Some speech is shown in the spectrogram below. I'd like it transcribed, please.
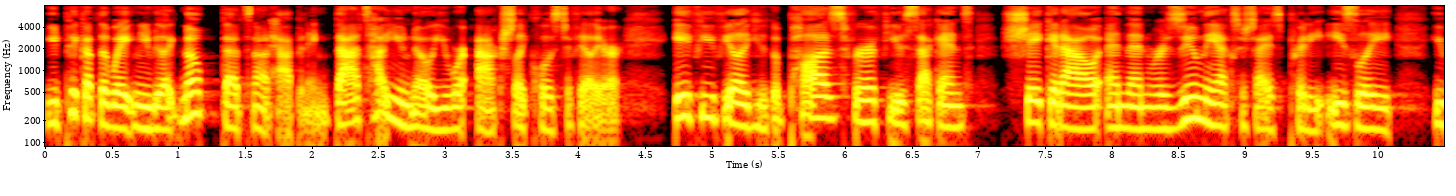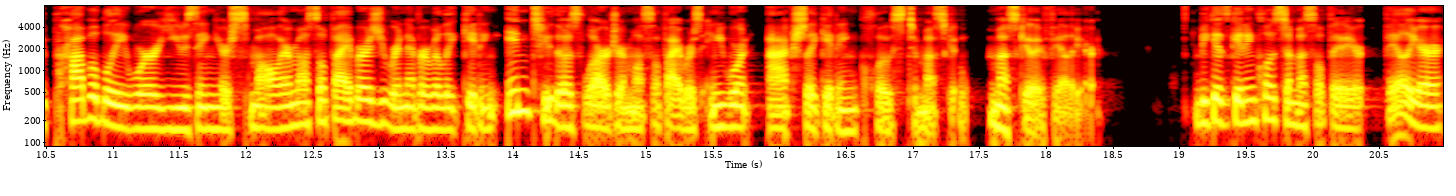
You'd pick up the weight and you'd be like, nope, that's not happening. That's how you know you were actually close to failure. If you feel like you could pause for a few seconds, shake it out, and then resume the exercise pretty easily, you probably were using your smaller muscle fibers. You were never really getting into those larger muscle fibers and you weren't actually getting close to muscul- muscular failure because getting close to muscle failure,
